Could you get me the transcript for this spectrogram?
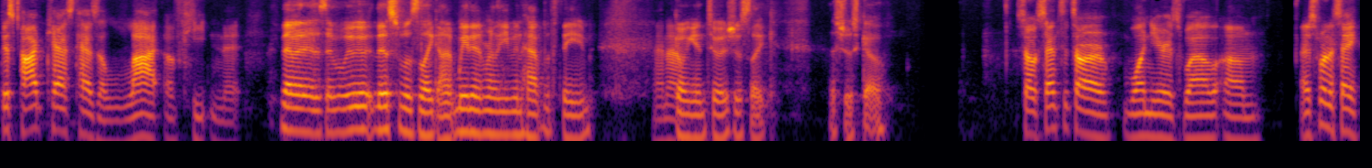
This podcast has a lot of heat in it. That is. And we, this was like we didn't really even have a theme I going into it. It's just like let's just go. So since it's our one year as well, um, I just want to say,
